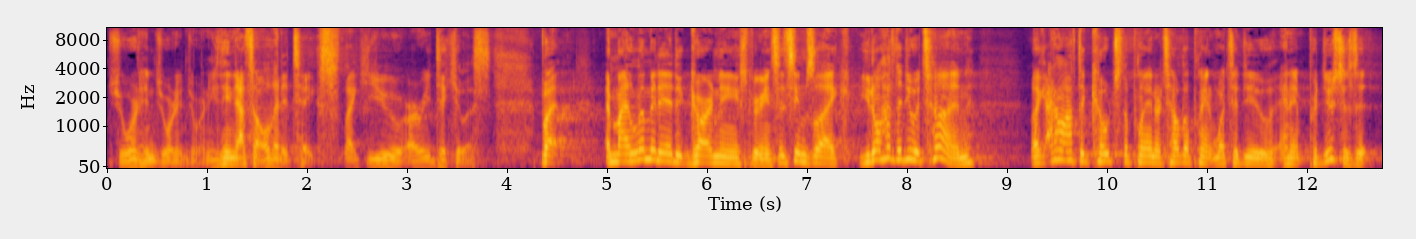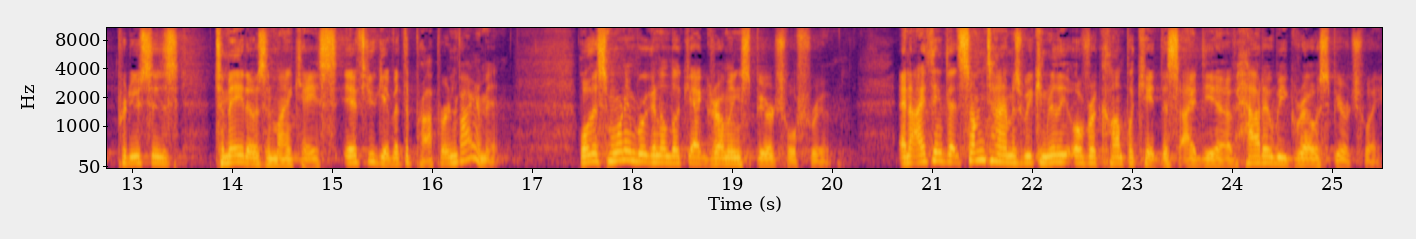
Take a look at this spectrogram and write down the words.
Jordan, Jordan, Jordan. You think that's all that it takes? Like, you are ridiculous. But in my limited gardening experience, it seems like you don't have to do a ton. Like, I don't have to coach the plant or tell the plant what to do, and it produces it produces tomatoes in my case if you give it the proper environment. Well, this morning we're going to look at growing spiritual fruit. And I think that sometimes we can really overcomplicate this idea of how do we grow spiritually.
